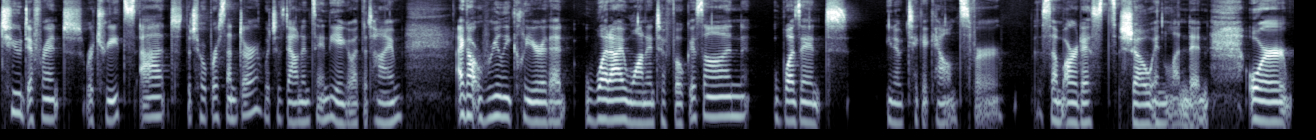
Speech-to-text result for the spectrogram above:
two different retreats at the Chopra Center, which is down in San Diego at the time. I got really clear that what I wanted to focus on wasn't, you know, ticket counts for some artist's show in London or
